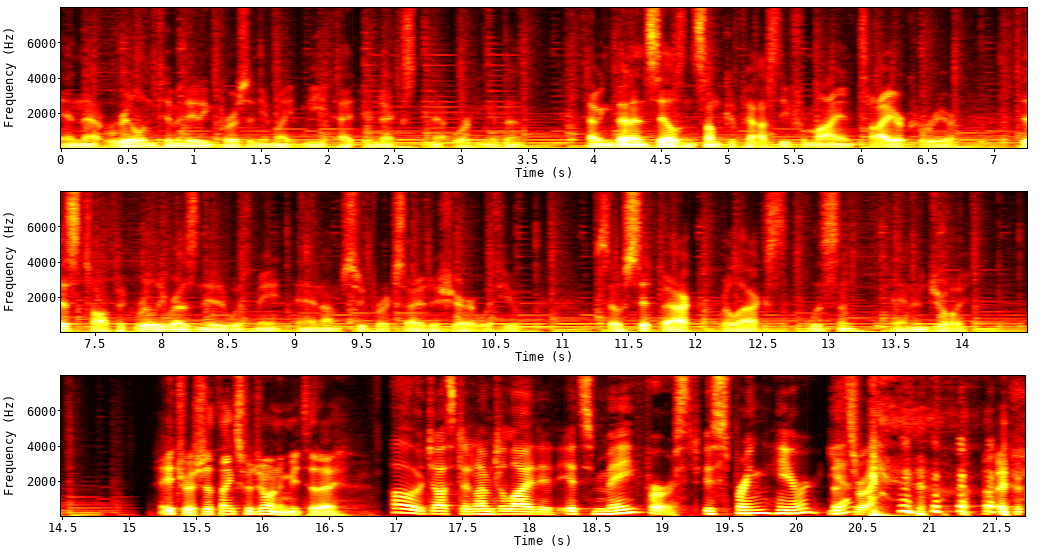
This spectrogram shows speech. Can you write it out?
and that real intimidating person you might meet at your next networking event. Having been in sales in some capacity for my entire career, this topic really resonated with me, and I'm super excited to share it with you. So sit back, relax, listen, and enjoy. Hey, Trisha, thanks for joining me today. Oh, Justin, I'm delighted. It's May 1st. Is spring here yet? That's right.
